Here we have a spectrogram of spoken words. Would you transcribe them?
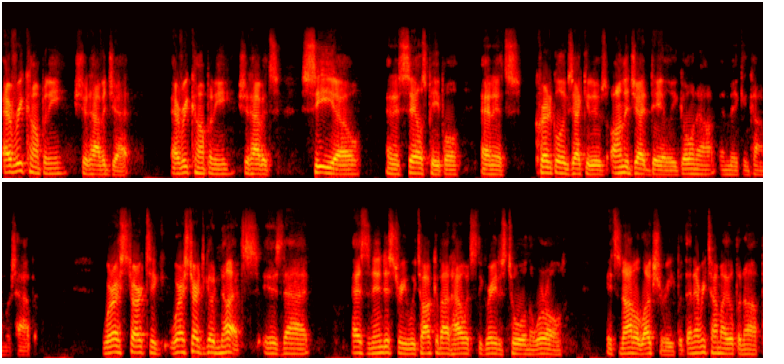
every company should have a jet. Every company should have its CEO and its salespeople and its critical executives on the jet daily going out and making commerce happen. Where i start to where i start to go nuts is that as an industry we talk about how it's the greatest tool in the world. It's not a luxury but then every time i open up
